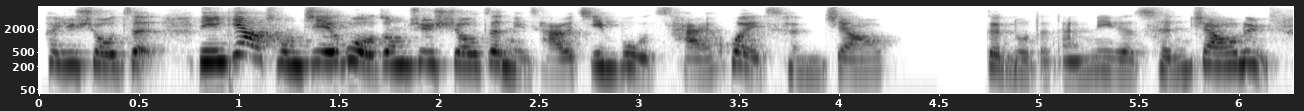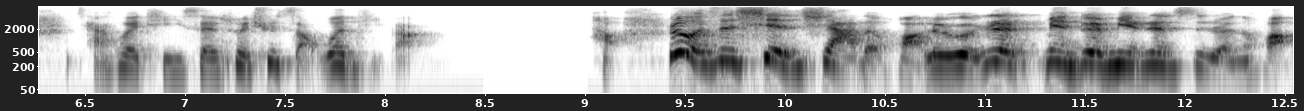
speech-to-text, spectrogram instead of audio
可以去修正，你一定要从结果中去修正，你才会进步，才会成交更多的单，你的成交率才会提升。所以去找问题吧。好，如果是线下的话，如果认面对面认识人的话，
